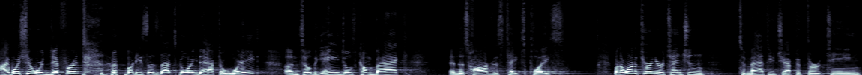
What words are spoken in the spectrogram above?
I wish it were different, but he says that's going to have to wait until the angels come back and this harvest takes place. But I want to turn your attention to Matthew chapter 13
